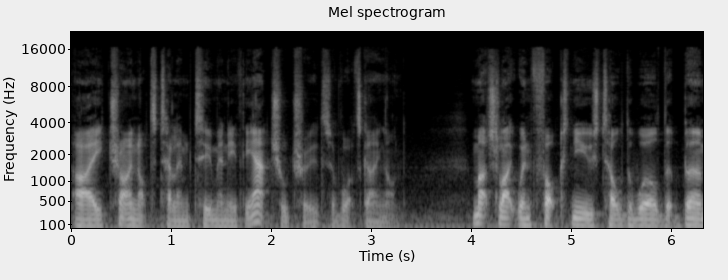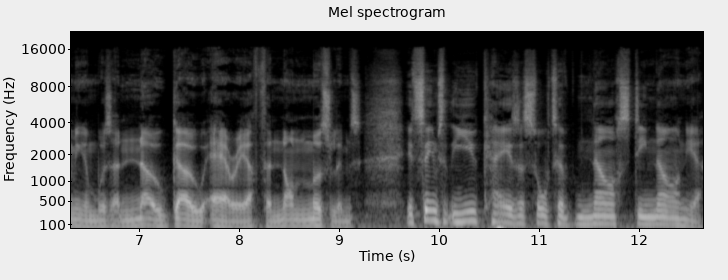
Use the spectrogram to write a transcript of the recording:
I try not to tell him too many of the actual truths of what's going on. Much like when Fox News told the world that Birmingham was a no go area for non Muslims, it seems that the UK is a sort of nasty Narnia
